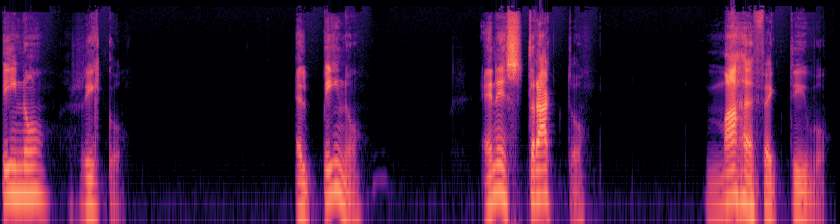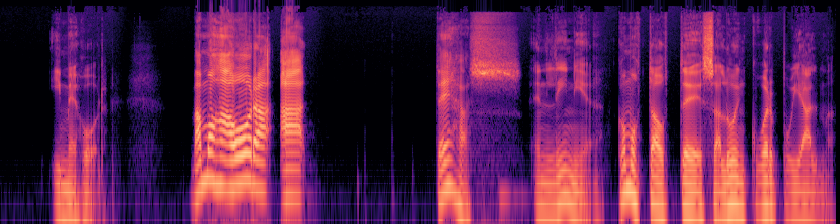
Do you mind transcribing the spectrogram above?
Pino rico. El pino en extracto más efectivo y mejor. Vamos ahora a Texas en línea. ¿Cómo está usted? Salud en cuerpo y alma.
